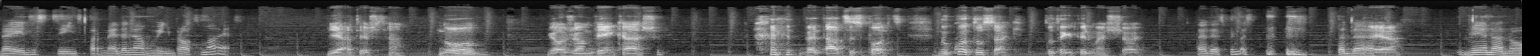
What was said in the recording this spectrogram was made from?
beidzas cīņas par medaļām, un viņi brauc mājās. Jā, tieši tā. Nu, gaužam vienkārši. Bet tāds ir sports. Nu, ko tu saki? Tu tagad pirmais šauj. Tad es pirmais. Tad Jā, vienā no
